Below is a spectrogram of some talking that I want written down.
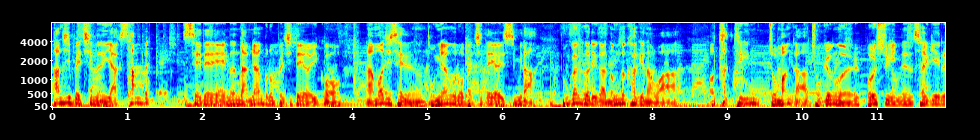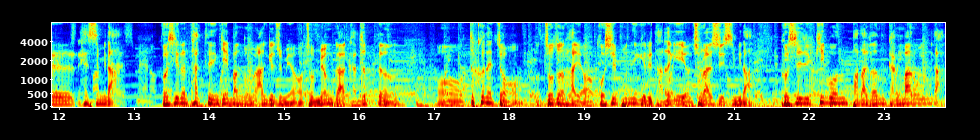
단지 배치는 약 300세대는 남향으로 배치되어 있고 나머지 세대는 동향으로 배치되어 있습니다. 동간거리가 넉넉하게 나와 어, 탁 트인 조망과 조경을 볼 수 있는 설계를 했습니다. 거실은 탁 트인 개방감을 안겨주며 조명과 간접 등 어, 특허냈죠. 조절하여 거실 분위기를 다르게 연출할 수 있습니다. 거실 기본 바닥은 강마루입니다.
